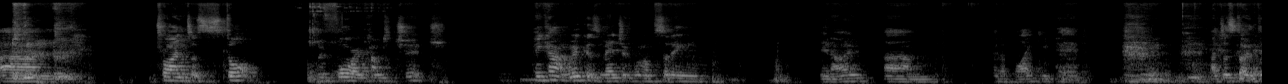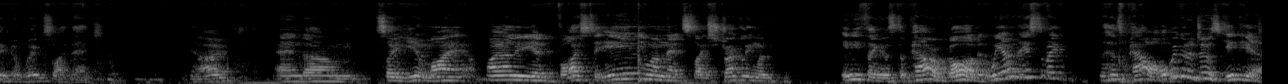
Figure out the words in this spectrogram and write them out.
um, trying to stop before I come to church. He can't work his magic when I'm sitting, you know, um, at a bikey pad. I just don't think it works like that, you know. And um, so, yeah, my my only advice to anyone that's like struggling with anything is the power of God. We underestimate His power. All we're going to do is get here.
